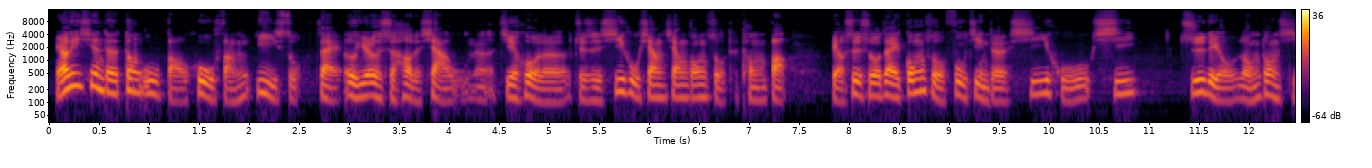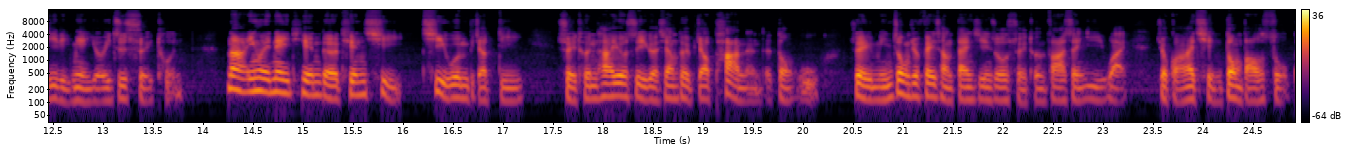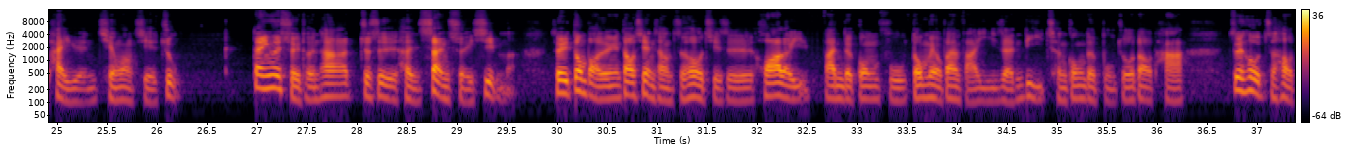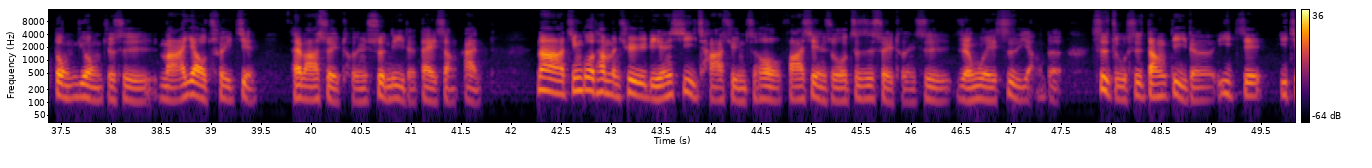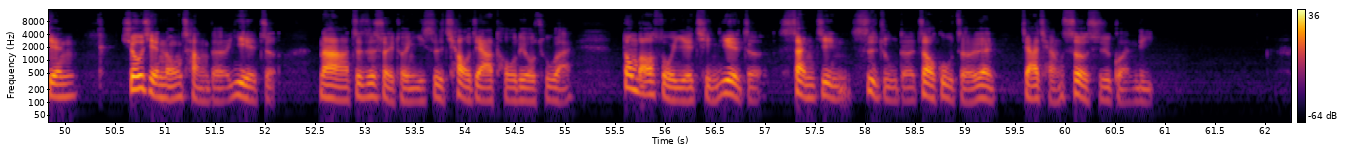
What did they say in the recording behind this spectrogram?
苗栗县的动物保护防疫所在二月二十号的下午呢，接获了就是西湖乡乡公所的通报，表示说在公所附近的西湖溪支流龙洞溪里面有一只水豚。那因为那天的天气气温比较低，水豚它又是一个相对比较怕冷的动物，所以民众就非常担心说水豚发生意外，就赶快请动保所派员前往协助。但因为水豚它就是很善水性嘛，所以动保人员到现场之后，其实花了一番的功夫都没有办法以人力成功的捕捉到它，最后只好动用就是麻药吹箭，才把水豚顺利的带上岸。那经过他们去联系查询之后，发现说这只水豚是人为饲养的，饲主是当地的一间一间休闲农场的业者。那这只水豚疑似俏家偷溜出来。动保所也请业者善尽饲主的照顾责任，加强设施管理。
